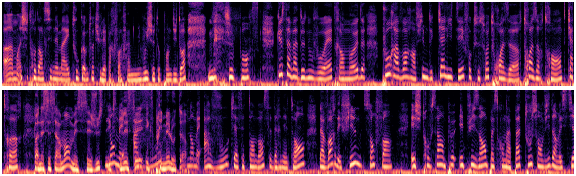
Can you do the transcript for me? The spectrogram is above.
ah, moi, je suis trop dans le cinéma et tout, comme toi, tu l'es parfois, famille. Oui, je te pointe du doigt. Mais je pense que ça va de nouveau être en mode pour avoir un film de qualité, faut que ce soit 3 heures, 3h30, 4 heures. Pas nécessairement, mais c'est juste Non, ex- mais laisser exprimer l'auteur. Non, mais avoue qu'il y a cette tendance ces derniers temps d'avoir des films sans fin. Et je trouve ça un peu épuisant parce qu'on n'a pas tous envie d'investir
